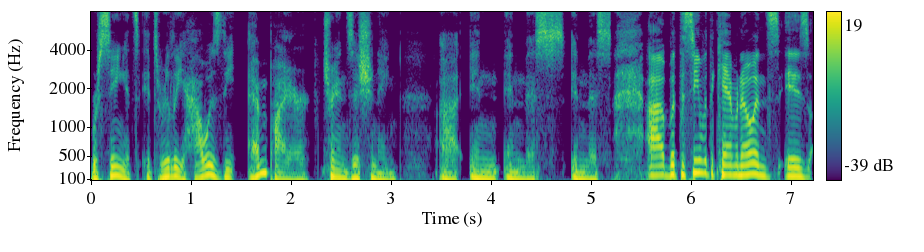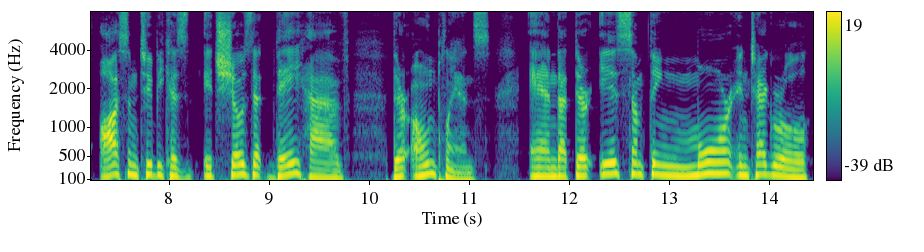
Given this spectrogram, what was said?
we're seeing. It's it's really how is the empire transitioning uh, in in this in this. Uh, but the scene with the Kaminoans is awesome too because it shows that they have their own plans and that there is something more integral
